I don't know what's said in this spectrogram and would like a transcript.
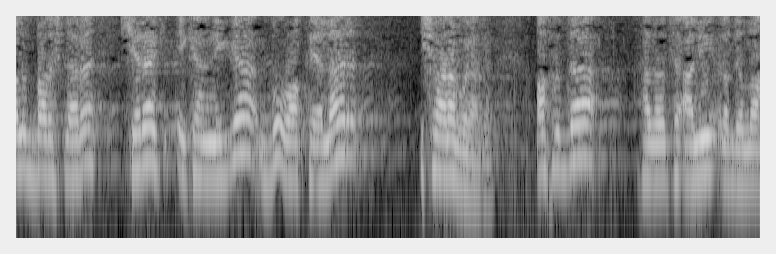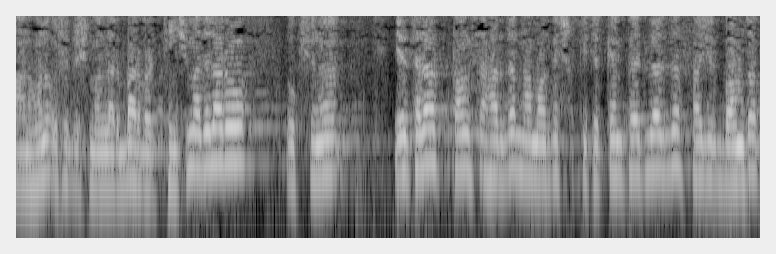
olib borishlari kerak ekanligiga bu voqealar ishora bo'ladi. Oxirida hazrati ali roziyallohu anhuni o'sha dushmanlar baribir tinchimadilaru u kishini ertalab tong saharda namozga chiqib ketayotgan paytlarida fajr bomdod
